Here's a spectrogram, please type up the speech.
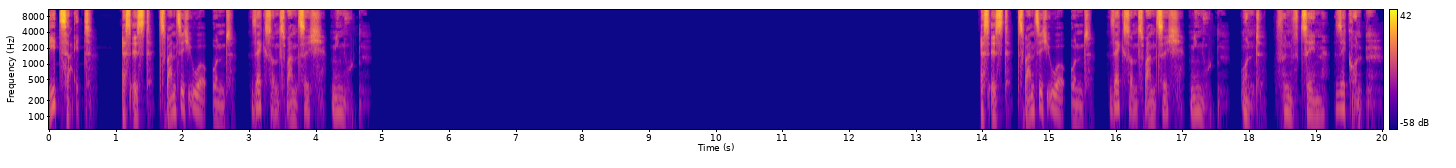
Die Zeit. Es ist zwanzig Uhr und sechsundzwanzig Minuten. Es ist zwanzig Uhr und sechsundzwanzig Minuten und fünfzehn Sekunden.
